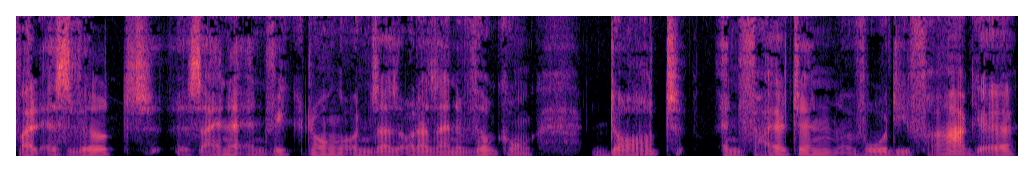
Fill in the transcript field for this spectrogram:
weil es wird seine Entwicklung oder seine Wirkung dort entfalten, wo die Frage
